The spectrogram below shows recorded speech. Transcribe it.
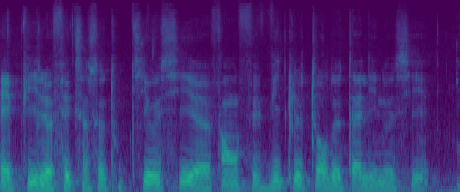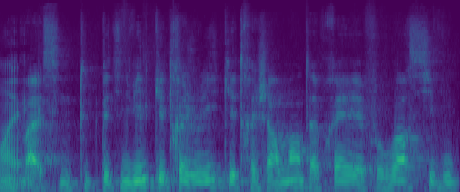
et puis le fait que ça soit tout petit aussi, euh, enfin on fait vite le tour de Tallinn aussi. Ouais. Bah, c'est une toute petite ville qui est très jolie, qui est très charmante. Après, il faut voir si vous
